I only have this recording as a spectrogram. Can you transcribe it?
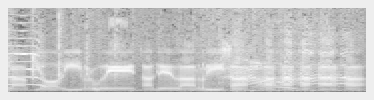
La Piolín Rueda de la Risa.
